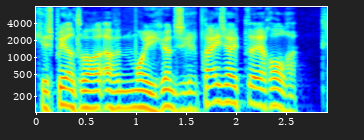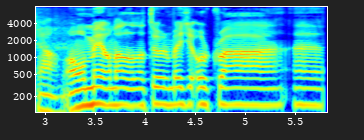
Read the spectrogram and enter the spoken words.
gespeeld worden. Of een mooie gunstige prijs uit eh, rollen. ja, maar meer omdat het natuurlijk een beetje ook qua... eh,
